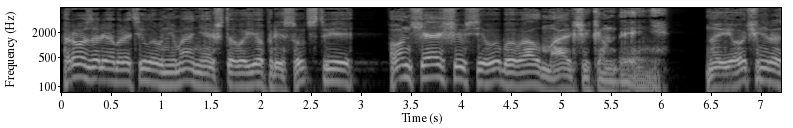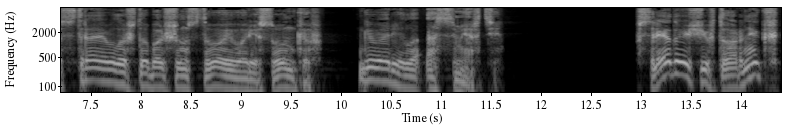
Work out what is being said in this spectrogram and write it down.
Розали обратила внимание, что в ее присутствии он чаще всего бывал мальчиком Дэнни. Но ее очень расстраивало, что большинство его рисунков говорило о смерти. В следующий вторник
